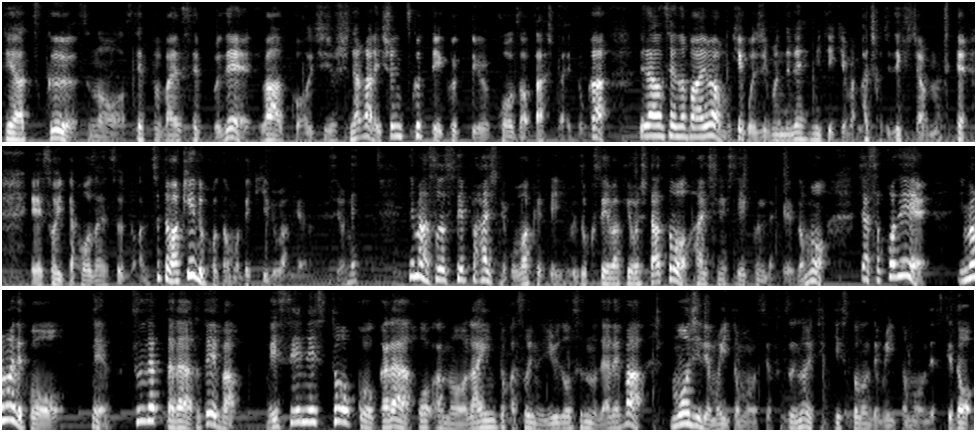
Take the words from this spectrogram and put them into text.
手厚く、その、ステップバイステップでワークを一緒しながら一緒に作っていくっていう講座を出したりとか、で、男性の場合はもう結構自分でね、見ていけばカチカチできちゃうので、えー、そういった講座にするとか、そうやって分けることもできるわけなんですよね。で、まあ、そういうステップ配信でこう分けていく、属性分けをした後、配信していくんだけれども、じゃあそこで、今までこう、ね、普通だったら、例えば、SNS 投稿からあの LINE とかそういうのを誘導するのであれば、文字でもいいと思うんですよ。普通のテキストのでもいいと思うんですけど、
